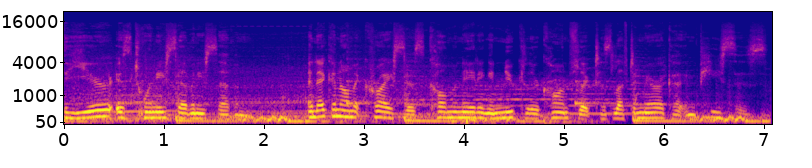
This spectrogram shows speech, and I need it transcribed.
The year is 2077. An economic crisis culminating in nuclear conflict has left America in pieces.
